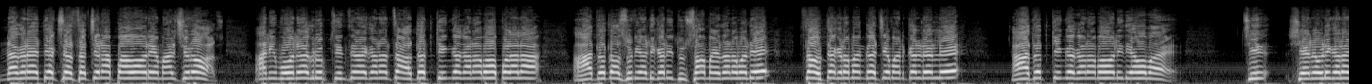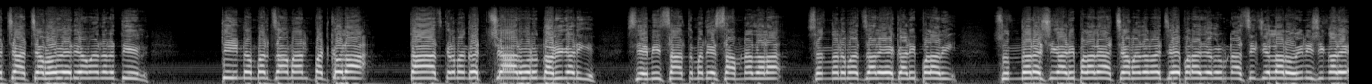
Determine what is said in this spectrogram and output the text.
नगराध्यक्ष सचिना पावावरे मालशिरस आणि मोन्या ग्रुप चिंचनेकरांचा आदत किंग गणाभाव पळाला. आदत असून या ठिकाणी दुसऱ्या मैदानामध्ये चौथ्या क्रमांकाचे मानकर ठरले. आदत किंग गणाभाव आणि देवाबाय. चि- शेनवडीकरांच्या आजच्या भव्य देव मैदानातील तीन नंबरचा मान पटकवला. तास क्रमांक चार वरून दहावी गाडी. सेमी सात मध्ये सामना झाला. संगणमत झाले एक गाडी पळाली. सुंदर अशी गाडी पळाली. आजच्या मैदानात जय पराजय ग्रुप नाशिक जिल्हा रोहिणी शिंगाडे.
